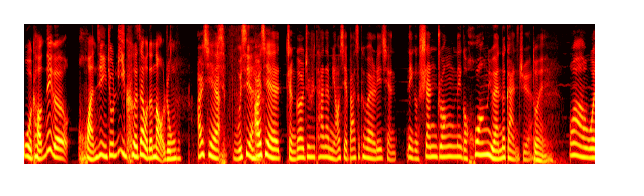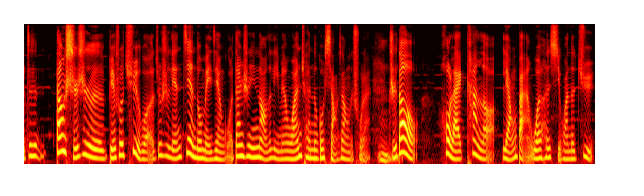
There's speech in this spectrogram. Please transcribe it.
我靠，那个环境就立刻在我的脑中而且浮现，而且整个就是他在描写巴斯克维尔猎犬那个山庄那个荒原的感觉。对，哇，我这当时是别说去过了，就是连见都没见过，但是你脑子里面完全能够想象的出来。嗯，直到后来看了两版我很喜欢的剧，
